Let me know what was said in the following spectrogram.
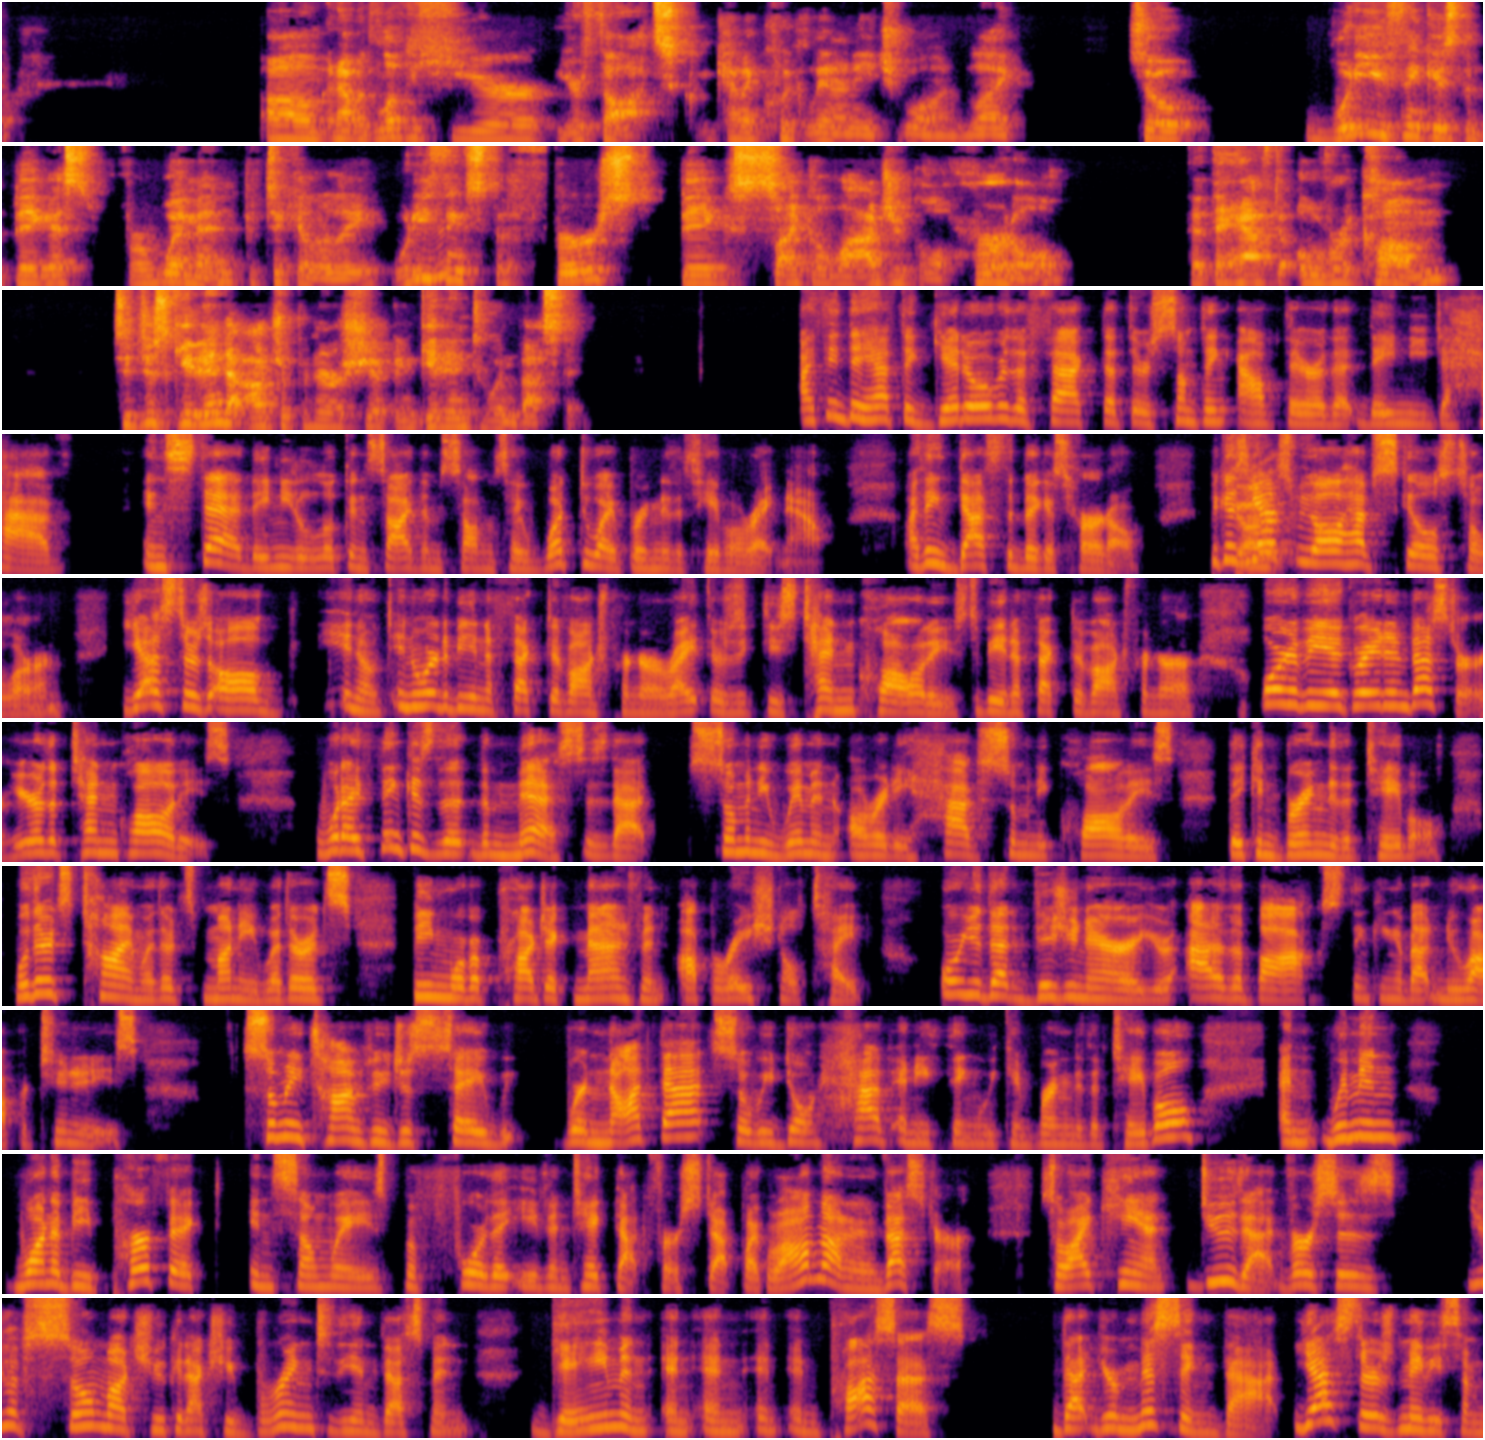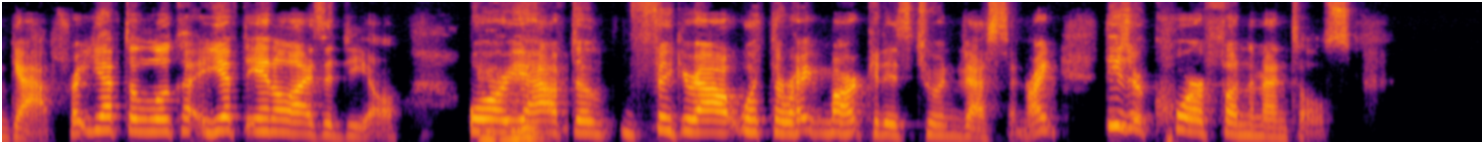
Um, and I would love to hear your thoughts kind of quickly on each one. Like, so what do you think is the biggest for women, particularly? What do you Mhm. think is the first big psychological hurdle that they have to overcome to just get into entrepreneurship and get into investing? I think they have to get over the fact that there's something out there that they need to have. Instead, they need to look inside themselves and say, what do I bring to the table right now? I think that's the biggest hurdle. Because Got yes, it. we all have skills to learn. Yes, there's all, you know, in order to be an effective entrepreneur, right? There's like these 10 qualities to be an effective entrepreneur or to be a great investor. Here are the 10 qualities. what I think is the the miss is that so many women already have so many qualities they can bring to the table, whether it's time, whether it's money, whether it's being more of a project management operational type, or you're that visionary, you're out of the box thinking about new opportunities. So many times we just say we, we're not that, so we don't have anything we can bring to the table. And women want to be perfect in some ways before they even take that first step. Like, well, I'm not an investor, so I can't do that. Versus you have so much you can actually bring to the investment game and and and and, and process that you're missing that. Yes, there's maybe some gaps, right? You have to look, you have to analyze a deal, or mm-hmm. you have to figure out what the right market is to invest in, right? These are core fundamentals.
